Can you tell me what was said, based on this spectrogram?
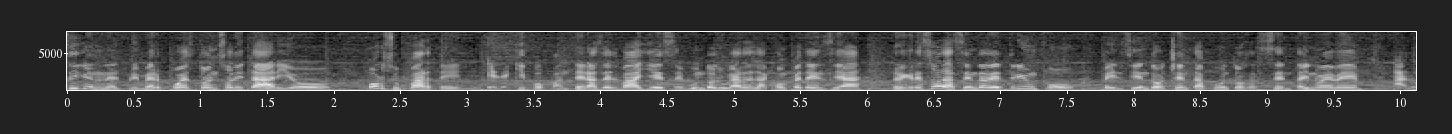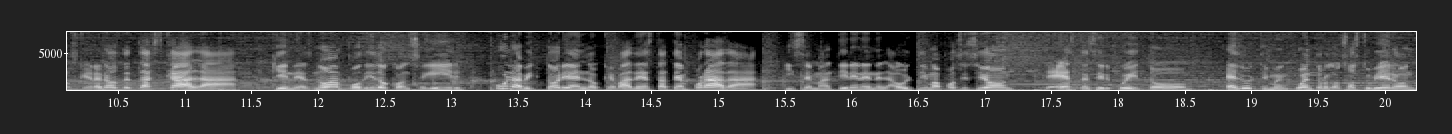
siguen en el primer puesto en solitario. Por su parte, el equipo Panteras del Valle, segundo lugar de la competencia, regresó a la senda del triunfo, venciendo 80 puntos a 69 a los guerreros de Tlaxcala, quienes no han podido conseguir una victoria en lo que va de esta temporada y se mantienen en la última posición de este circuito. El último encuentro lo sostuvieron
